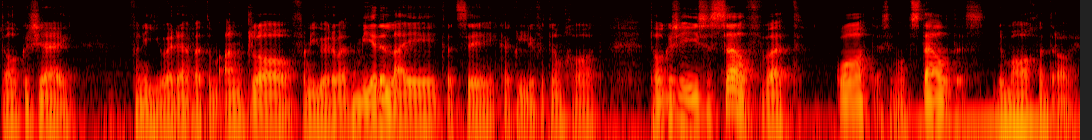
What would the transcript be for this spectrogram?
Dalk as jy van die Jode wat hom aankla of van die Jode wat medelee het wat sê kyk hoe lief het hom gehad. Dalk as jy Jesus self wat kwaad is en ontsteld is, jou maag verdraai.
